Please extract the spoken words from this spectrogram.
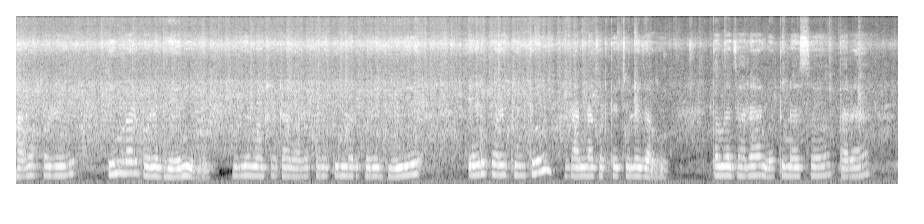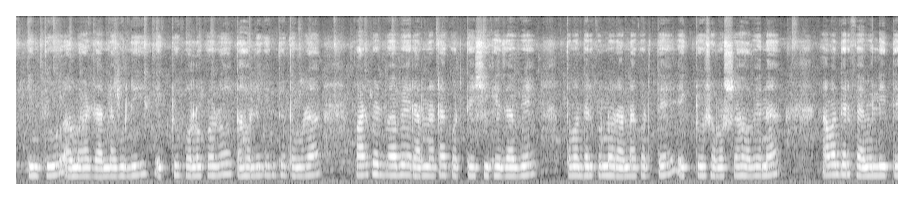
ভালো করে তিনবার করে ধুয়ে নিব। মুরগির মাংসটা ভালো করে তিনবার করে ধুয়ে এরপরে কিন্তু রান্না করতে চলে যাব। তোমরা যারা নতুন আছো, তারা কিন্তু আমার রান্নাগুলি একটু ফলো করো, তাহলে কিন্তু তোমরা পারফেক্টভাবে রান্নাটা করতে শিখে যাবে। তোমাদের কোনো রান্না করতে একটু সমস্যা হবে না। আমাদের ফ্যামিলিতে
